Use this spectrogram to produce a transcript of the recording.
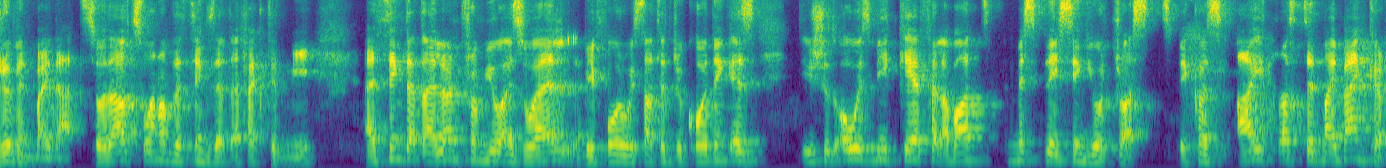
driven by that. So that's one of the things that affected me. I think that I learned from you as well before we started recording is you should always be careful about misplacing your trust because I trusted my banker.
